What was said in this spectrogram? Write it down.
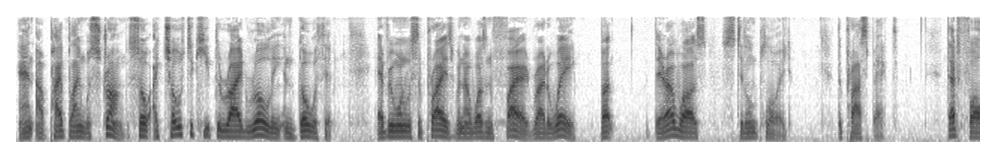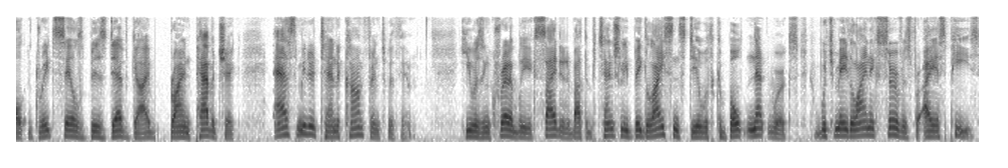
and our pipeline was strong, so I chose to keep the ride rolling and go with it. Everyone was surprised when I wasn't fired right away, but there I was, still employed. The prospect. That fall, a great sales biz dev guy, Brian Pavachik, asked me to attend a conference with him. He was incredibly excited about the potentially big license deal with Cobalt Networks, which made Linux servers for ISPs.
